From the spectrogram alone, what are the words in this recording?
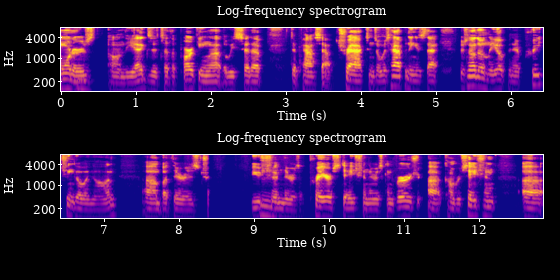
corners on the exits of the parking lot that we set up to pass out tracts. And so what's happening is that there's not only open air preaching going on, um, but there is distribution, mm. there is a prayer station, there is conversion, uh, conversation uh, uh,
